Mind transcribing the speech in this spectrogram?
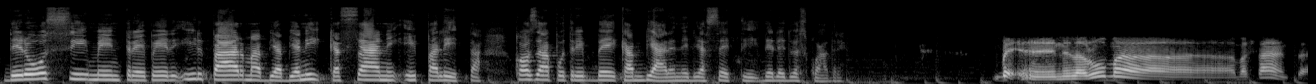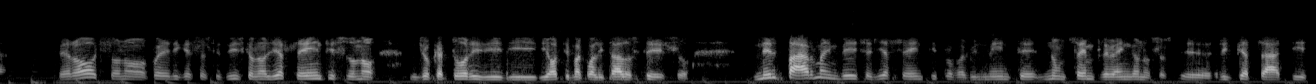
De Rossi mentre per il Parma Biabiani, Cassani e Paletta cosa potrebbe cambiare negli assetti delle due squadre? Beh, eh, nella Roma abbastanza, però sono quelli che sostituiscono gli assenti, sono giocatori di, di- di ottima qualità lo stesso. Nel Parma invece gli assenti probabilmente non sempre vengono eh, rimpiazzati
